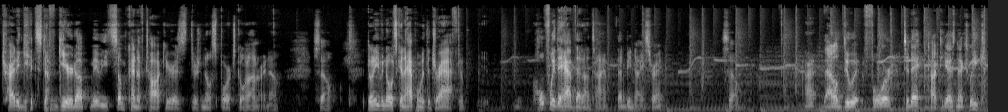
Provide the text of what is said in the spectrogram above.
try to get stuff geared up. Maybe some kind of talk here as there's no sports going on right now. So don't even know what's going to happen with the draft. Hopefully they have that on time. That'd be nice, right? So, all right, that'll do it for today. Talk to you guys next week.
